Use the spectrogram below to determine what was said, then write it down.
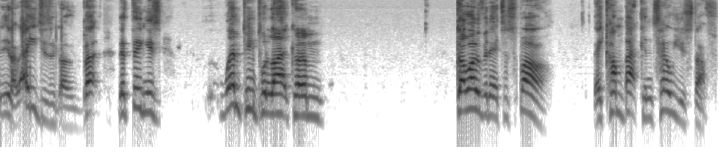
you know ages ago. But the thing is, when people like um go over there to spar, they come back and tell you stuff.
